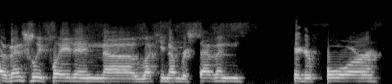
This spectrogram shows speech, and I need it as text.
eventually played in uh, Lucky Number Seven, Figure Four,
